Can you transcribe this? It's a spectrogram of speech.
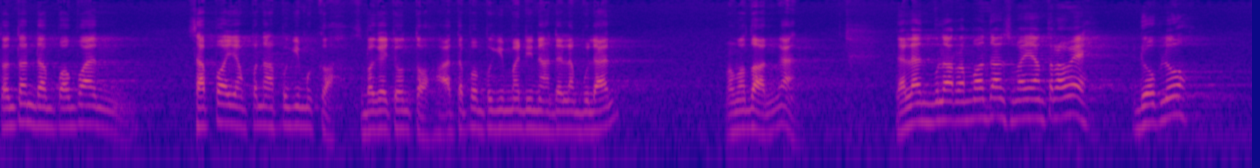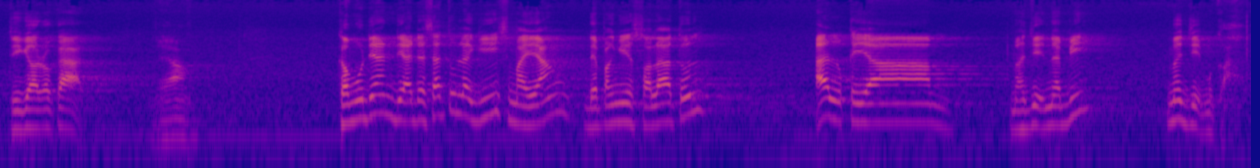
Tuan-tuan dan puan-puan siapa yang pernah pergi Mekah sebagai contoh ataupun pergi Madinah dalam bulan Ramadan kan? Dalam bulan Ramadan sembahyang tarawih 23 rakaat. Ya. Kemudian dia ada satu lagi sembahyang dia panggil salatul Al-Qiyam Masjid Nabi Masjid Mekah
